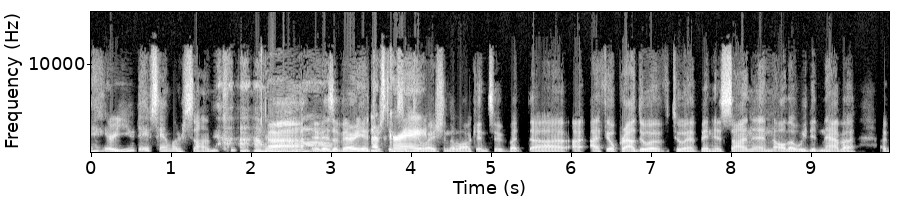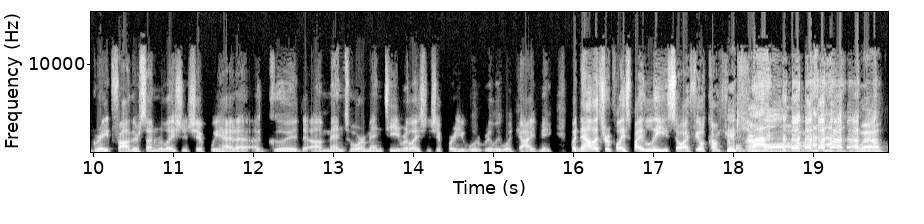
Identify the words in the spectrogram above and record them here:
hey, are you Dave Sandler's son? Oh, wow. It is a very interesting situation to walk into, but uh, I, I, feel proud to have to have been his son. And although we didn't have a a great father son relationship. We had a, a good uh, mentor mentee relationship where he would really would guide me. But now it's replaced by Lee, so I feel comfortable now. well,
